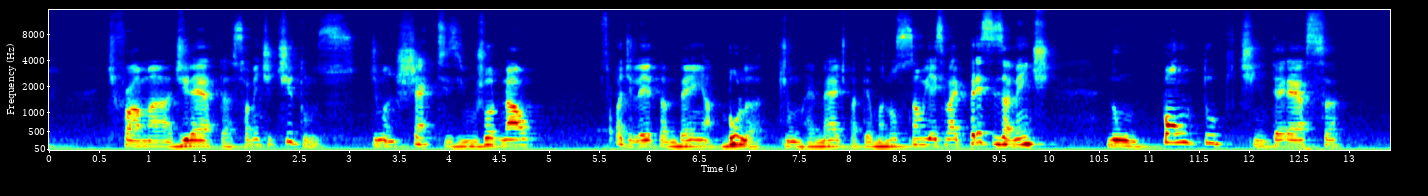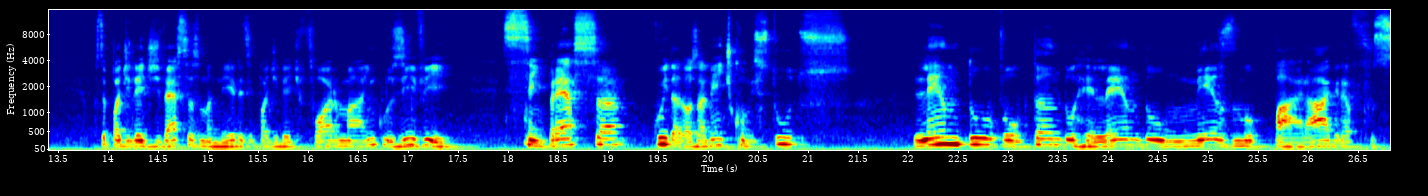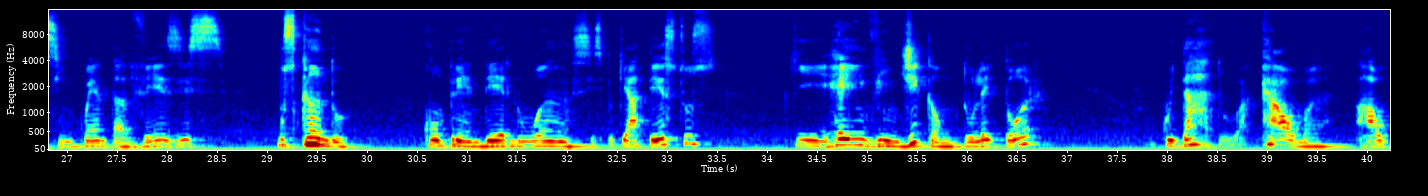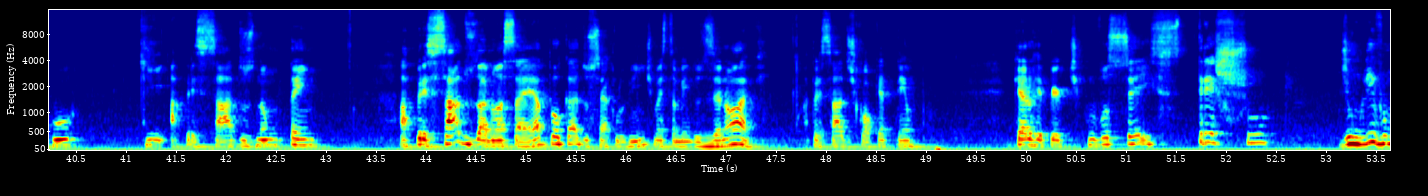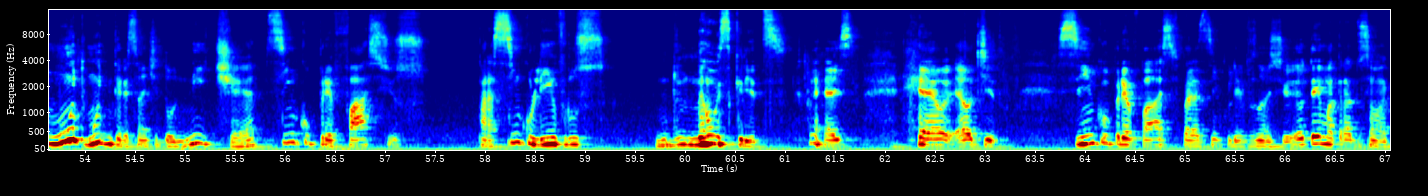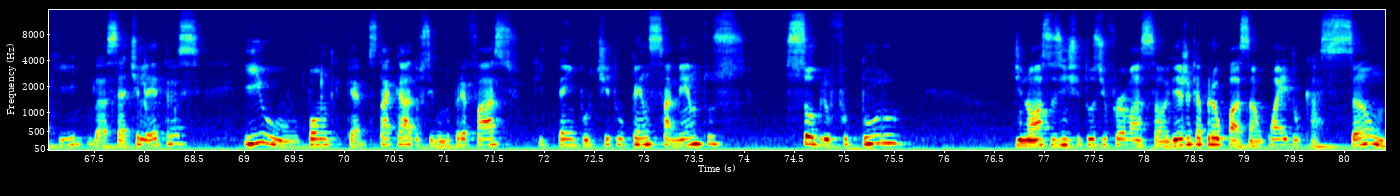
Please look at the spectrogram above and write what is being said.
de forma direta somente títulos de manchetes em um jornal. Você pode ler também a bula de um remédio para ter uma noção, e aí você vai precisamente num ponto que te interessa. Você pode ler de diversas maneiras e pode ler de forma, inclusive, sem pressa, cuidadosamente, como estudos, lendo, voltando, relendo o mesmo parágrafo 50 vezes, buscando compreender nuances, porque há textos que reivindicam do leitor cuidado, a calma, algo que apressados não têm. Apressados da nossa época, do século XX, mas também do XIX, apressados de qualquer tempo. Quero repetir com vocês trecho de um livro muito, muito interessante do Nietzsche, cinco prefácios para cinco livros não escritos. É isso. É, é o título. Cinco prefácios para cinco livros não escritos. Eu tenho uma tradução aqui das sete letras e o ponto que quero destacar do segundo prefácio, que tem por título Pensamentos sobre o futuro de nossos institutos de formação. E veja que a preocupação com a educação,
